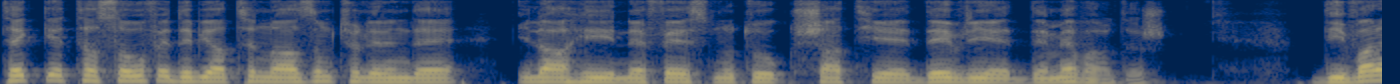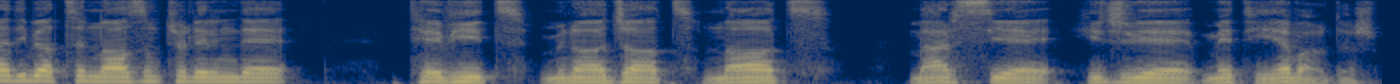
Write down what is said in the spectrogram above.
Tekke tasavvuf edebiyatı nazım türlerinde ilahi, nefes, nutuk, şatiye, devriye, deme vardır. Divan edebiyatı nazım türlerinde tevhid, münacat, naat, mersiye, hicriye, metiye vardır.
